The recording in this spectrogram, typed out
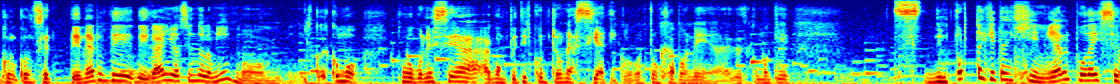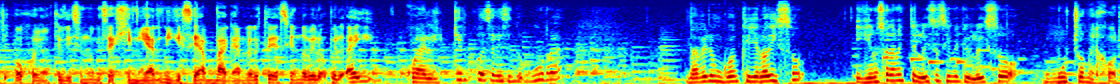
con, con- centenares de, gallos haciendo lo mismo. Es, co- es como, como ponerse a, competir contra un asiático, contra un japonés. Es como que no importa qué tan genial podáis ser. Ojo, yo no estoy diciendo que sea genial ni que sea bacán lo que estoy haciendo, pero, pero hay cualquier cosa que se te ocurra, va a haber un weón que ya lo hizo y que no solamente lo hizo, sino que lo hizo mucho mejor.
